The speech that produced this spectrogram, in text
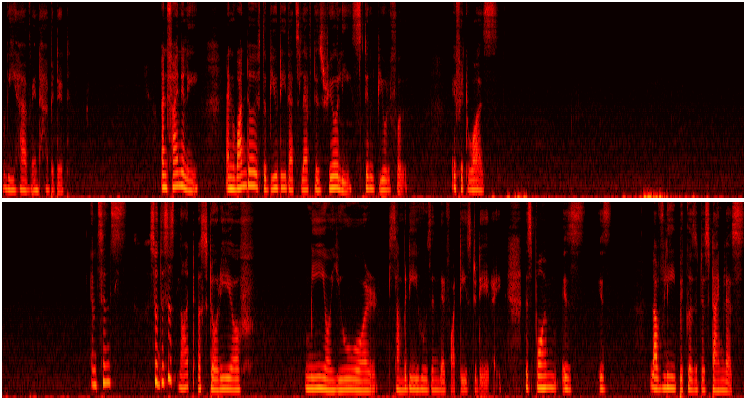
we have inhabited? And finally, and wonder if the beauty that's left is really still beautiful. If it was, And since, so this is not a story of me or you or somebody who's in their 40s today, right? This poem is is lovely because it is timeless.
